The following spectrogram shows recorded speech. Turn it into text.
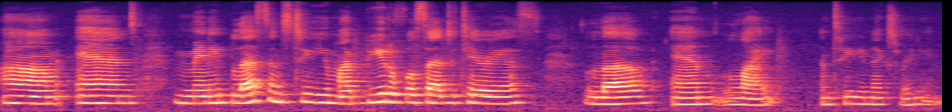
Um, and many blessings to you, my beautiful Sagittarius. Love and light. Until your next reading.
